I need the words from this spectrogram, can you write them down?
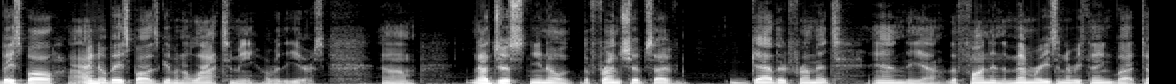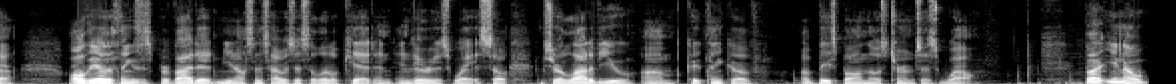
Baseball, I know baseball has given a lot to me over the years. Um, not just you know the friendships I've gathered from it and the uh, the fun and the memories and everything, but uh, all the other things it's provided, you know, since I was just a little kid in, in various ways. So I'm sure a lot of you um, could think of, of baseball in those terms as well. But, you know,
